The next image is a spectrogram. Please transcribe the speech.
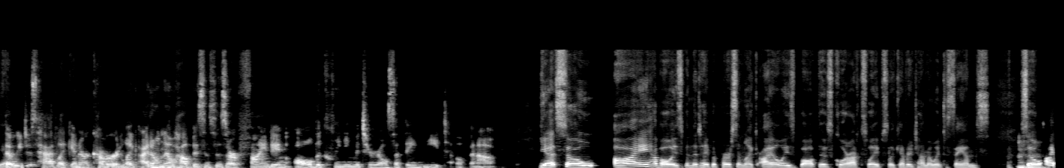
yeah. that we just had like in our cupboard. Like I don't know how businesses are finding all the cleaning materials that they need to open up. Yeah, so I have always been the type of person like I always bought those Clorox wipes like every time I went to Sam's. Mm-hmm. So I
